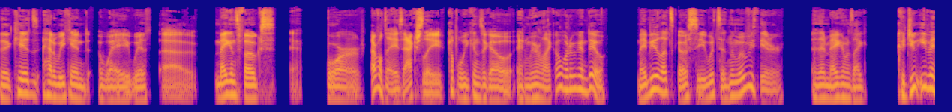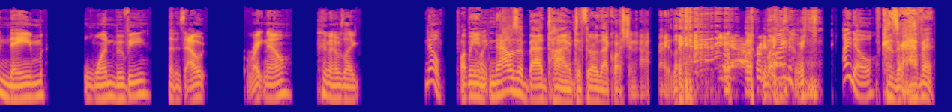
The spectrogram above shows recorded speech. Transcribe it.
the kids had a weekend away with uh, Megan's folks for several days, actually, a couple weekends ago, and we were like, "Oh, what are we gonna do? Maybe let's go see what's in the movie theater." And then Megan was like, "Could you even name one movie that is out right now?" And I was like, "No, I mean, Really? now's a bad time to throw that question out, right? Like, Yeah, pretty like, much. I know." because there haven't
